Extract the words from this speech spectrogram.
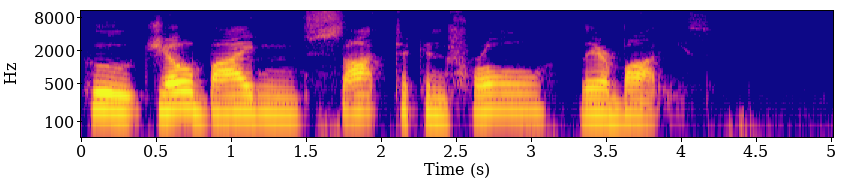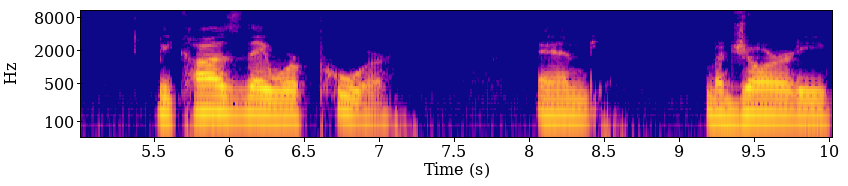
who Joe Biden sought to control their bodies because they were poor and majority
